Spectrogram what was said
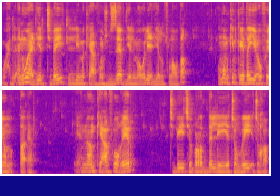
واحد الأنواع ديال التبايت اللي ما كيعرفهمش بزاف ديال المواليع ديال الفلاوطه وممكن كيضيعوا فيهم الطائر لأنهم كيعرفوا غير تبيت بالردة اللي هي تغي تغا.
